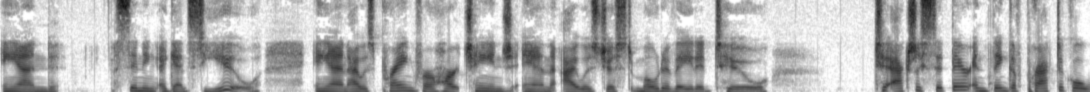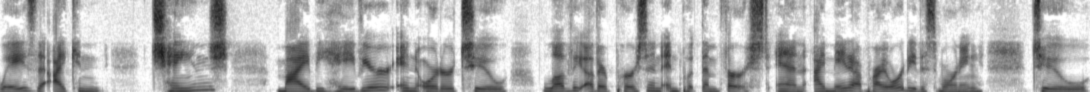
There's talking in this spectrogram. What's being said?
and sinning against you. And I was praying for a heart change, and I was just motivated to to actually sit there and think of practical ways that I can change my behavior in order to love the other person and put them first. And I made it a priority this morning to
